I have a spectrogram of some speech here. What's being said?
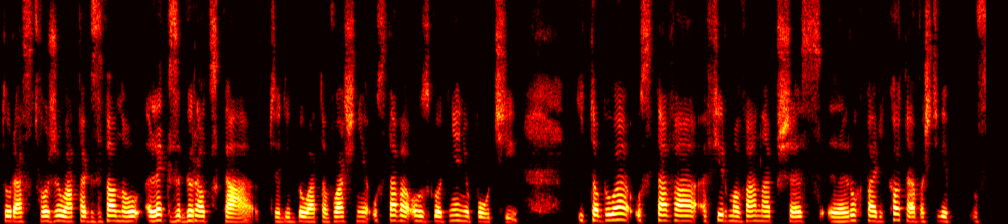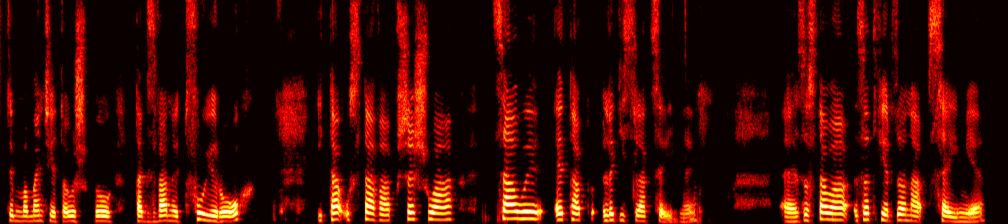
która stworzyła tak zwaną Lex Grodzka, czyli była to właśnie ustawa o uzgodnieniu płci, i to była ustawa firmowana przez ruch Palikota, właściwie w tym momencie to już był tak zwany Twój ruch, i ta ustawa przeszła cały etap legislacyjny. E, została zatwierdzona w Sejmie,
